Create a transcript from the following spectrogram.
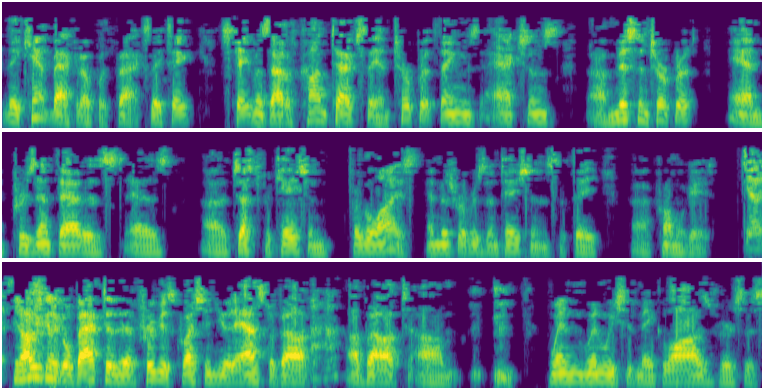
they can't back it up with facts. They take statements out of context. They interpret things, actions, uh, misinterpret and present that as, as, uh, justification for the lies and misrepresentations that they uh, promulgate. Yes. You know, I was going to go back to the previous question you had asked about Uh-huh. about um, when when we should make laws versus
